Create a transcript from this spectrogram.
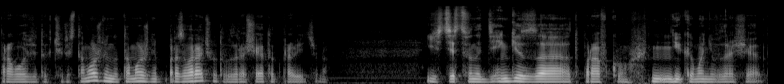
проводит их через таможню, на таможне разворачивают, возвращают отправителю. Естественно, деньги за отправку никому не возвращают.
